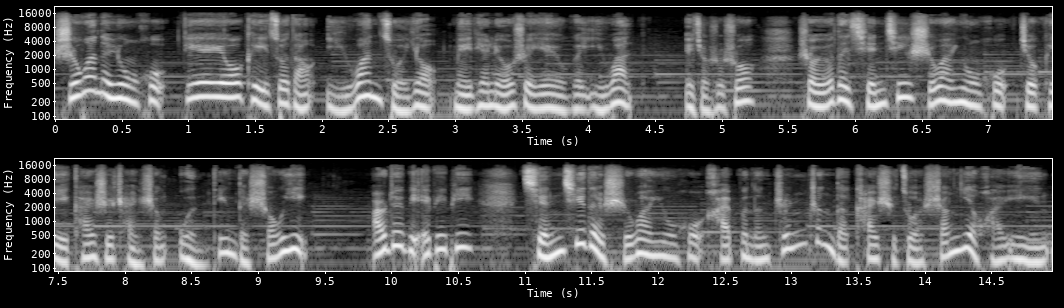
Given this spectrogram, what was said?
十万的用户 D A O 可以做到一万左右，每天流水也有个一万。也就是说，手游的前期十万用户就可以开始产生稳定的收益。而对比 APP 前期的十万用户还不能真正的开始做商业化运营，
